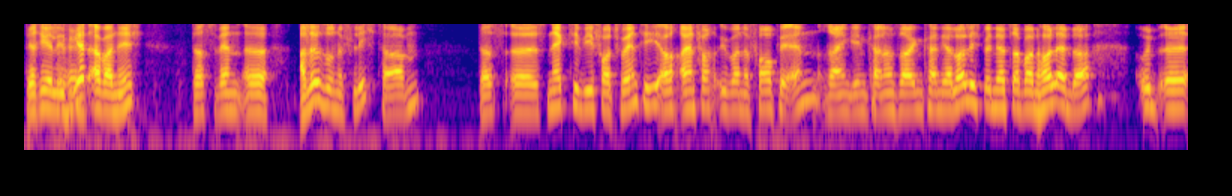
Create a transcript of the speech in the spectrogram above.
Der realisiert aber nicht, dass wenn äh, alle so eine Pflicht haben, dass äh, Snack TV 420 auch einfach über eine VPN reingehen kann und sagen kann, ja lol, ich bin jetzt aber ein Holländer und äh,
